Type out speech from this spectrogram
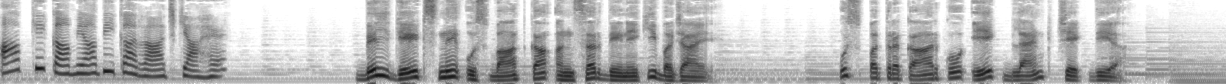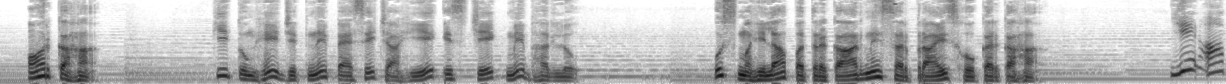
आपकी कामयाबी का राज क्या है? बिल गेट्स ने उस बात का आंसर देने की बजाय उस पत्रकार को एक ब्लैंक चेक दिया और कहा कि तुम्हें जितने पैसे चाहिए इस चेक में भर लो। उस महिला पत्रकार ने सरप्राइज़ होकर कहा ये आप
